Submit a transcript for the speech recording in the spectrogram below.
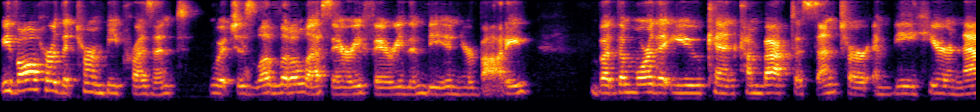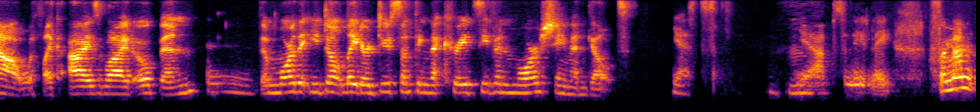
we've all heard the term be present, which is a little less airy fairy than be in your body but the more that you can come back to center and be here now with like eyes wide open mm. the more that you don't later do something that creates even more shame and guilt yes mm-hmm. yeah absolutely from um,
